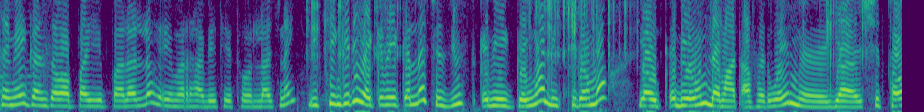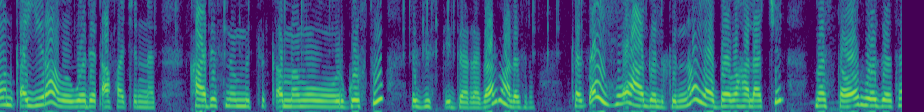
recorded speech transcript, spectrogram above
ስሜ ገንዘብ አባዬ ይባላለሁ። የመርሃ ቤቴ ተወላጅ ነኝ። ይቺ እንግዲህ የቅቤ ቅል ነች። እዚህ ውስጥ ቅቤ ይገኛል። ይቺ ደግሞ ያው ቅቤውን ለማጣፈጥ ወይም ሽታውን ቀይራ ወደ ጣፋጭነት ካደስ ነው የምትቀመመው። እርጎፍቱ እዚህ ውስጥ ይደረጋል ማለት ነው። ከዛ ይሄ አገልግል ነው። ያው በባህላችን መስታወት ወዘተ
